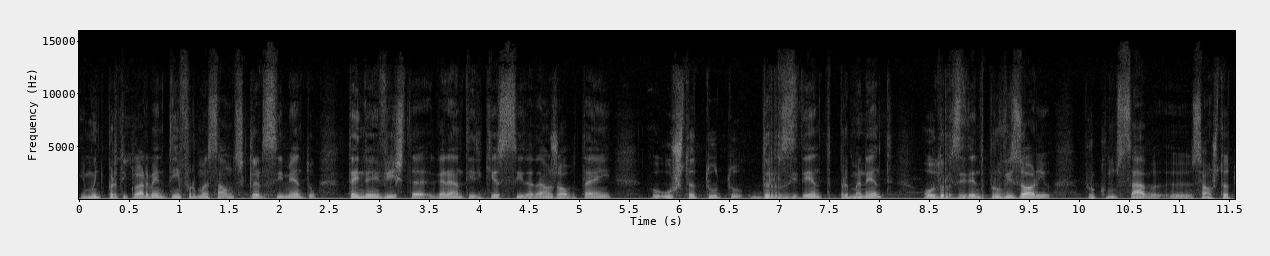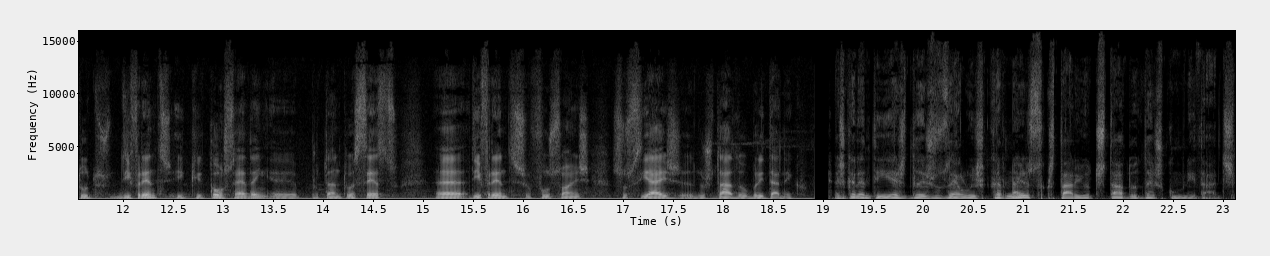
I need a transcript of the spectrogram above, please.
e, muito particularmente, de informação, de esclarecimento, tendo em vista garantir que esses cidadãos obtêm o estatuto de residente permanente ou de residente provisório, porque, como se sabe, eh, são estatutos diferentes e que concedem, eh, portanto, acesso a diferentes funções sociais do Estado britânico as garantias de José Luís Carneiro, secretário de Estado das Comunidades.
